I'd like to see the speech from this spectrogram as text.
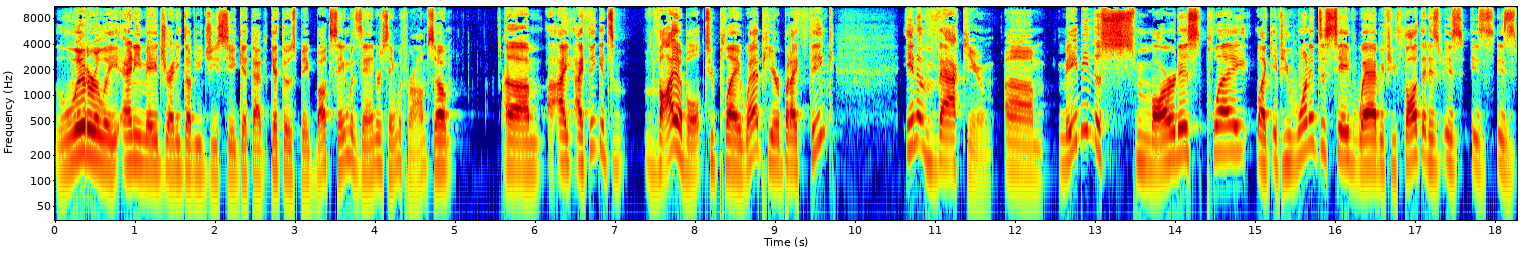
literally any major, any WGC, get that, get those big bucks. Same with Xander, same with Rahm. So, um, I, I think it's viable to play Webb here, but I think in a vacuum, um, maybe the smartest play, like if you wanted to save Webb, if you thought that his his his, his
